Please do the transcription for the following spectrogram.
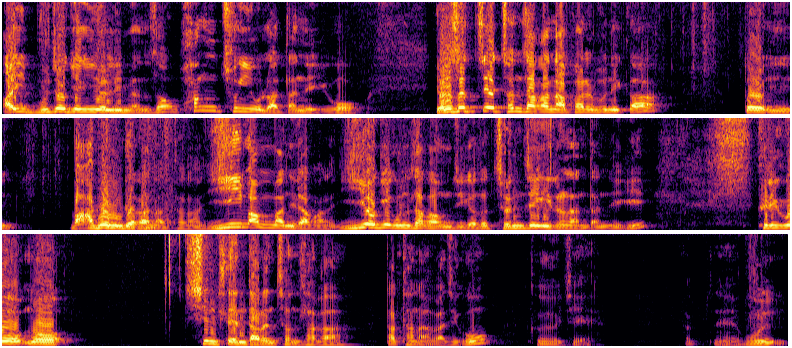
아이 무저경이 열리면서 황충이 올라왔다는 얘기고 여섯째 천사가 나팔을 보니까 또 이 마병대가 나타나 2만만이라고 하는 2억의 군사가 움직여서 전쟁이 일어난다는 얘기. 그리고 뭐 심센 다른 천사가 나타나 가지고 그 이제 네, 울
